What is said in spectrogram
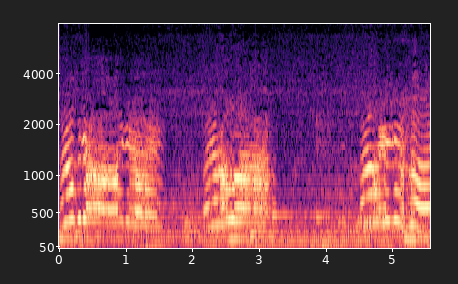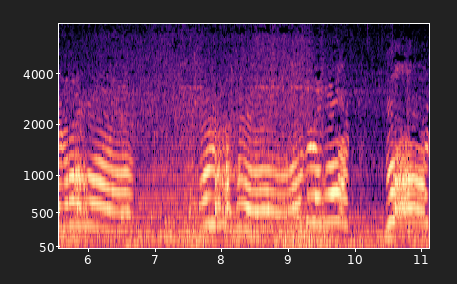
여러분, 여러분. 여러분, 여러분. 여러분. girl, run! Run!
